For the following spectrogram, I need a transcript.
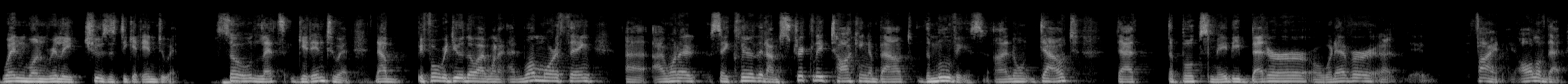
when one really chooses to get into it. So let's get into it. Now, before we do, though, I want to add one more thing. Uh, I want to say clear that I'm strictly talking about the movies. I don't doubt that the books may be better or whatever. Uh, fine, all of that.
